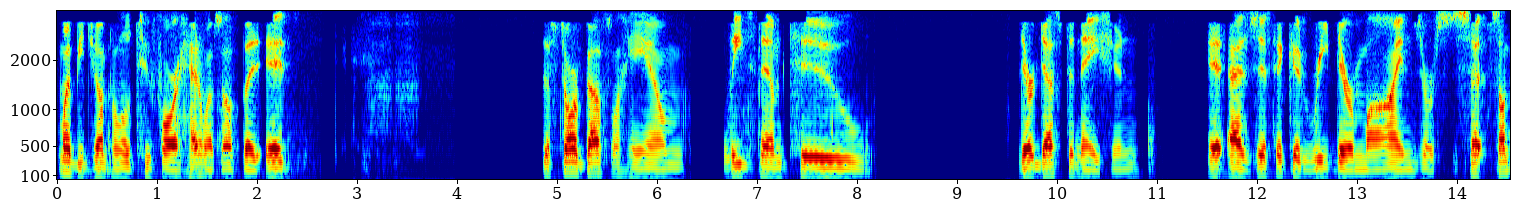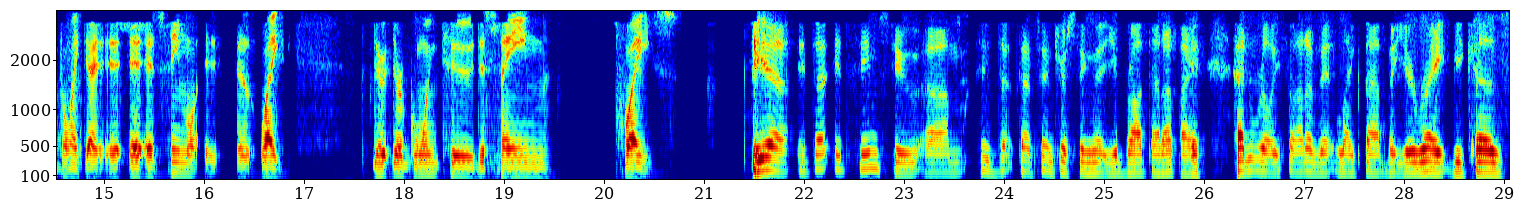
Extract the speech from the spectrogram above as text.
might be jumping a little too far ahead of myself, but it the Star of Bethlehem leads them to their destination as if it could read their minds or something like that. It, it, it seemed like, like they're they're going to the same place. Yeah, it it seems to. Um, that, that's interesting that you brought that up. I hadn't really thought of it like that, but you're right because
